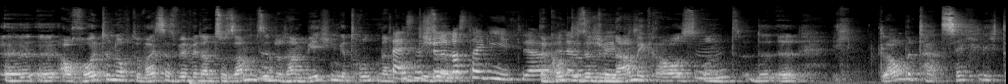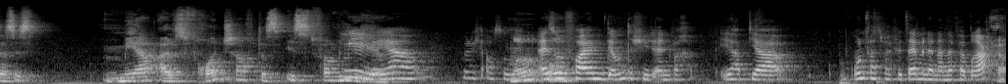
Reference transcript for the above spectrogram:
äh, äh, auch heute noch, du weißt das, wenn wir dann zusammen sind und haben Bierchen getrunken, dann Da ist kommt eine diese, schöne Nostalgie. Die da in kommt diese. Dynamik raus und äh, ich glaube tatsächlich, das ist mehr als Freundschaft, das ist Familie. Familie, ja, würde ich auch so Ne? sehen. Also Und- vor allem der Unterschied einfach, ihr habt ja unfassbar viel Zeit miteinander verbracht. Ja.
